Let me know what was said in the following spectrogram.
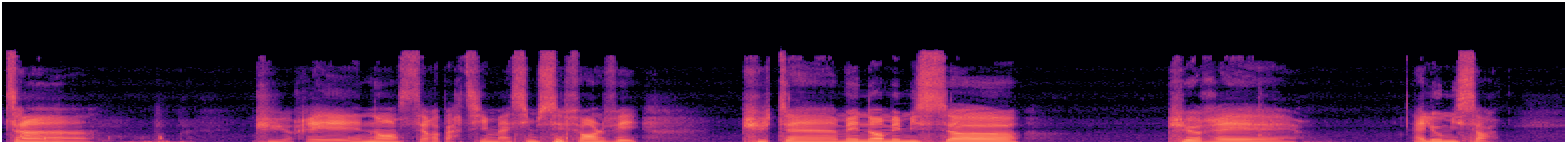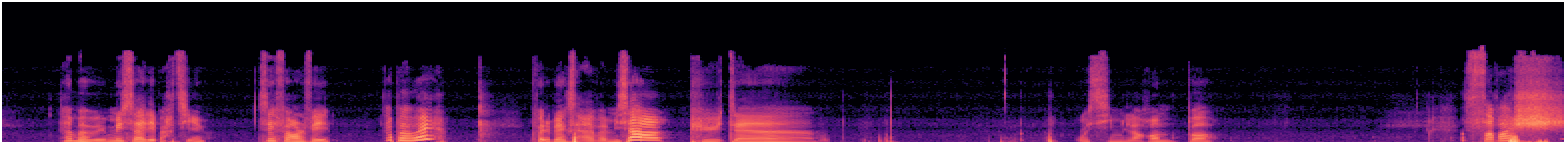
Putain. Purée, non, c'est reparti, ma sim s'est fait enlever. Putain, mais non, mais Missa. Purée. Elle est où Missa? Ah bah oui, Missa elle est partie. C'est fait enlever. Ah bah ouais. Fallait bien que ça arrive à Missa, hein. Putain. Aussi, me la rende pas. Ça va chier.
